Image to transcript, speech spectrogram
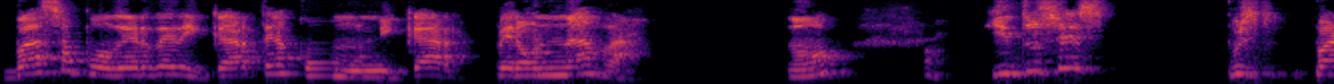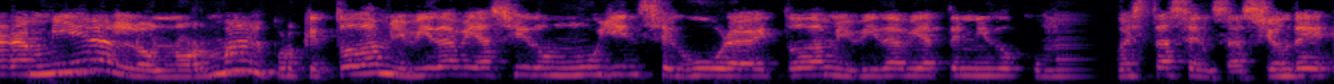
vas a poder dedicarte a comunicar, pero nada, ¿no? Y entonces, pues para mí era lo normal, porque toda mi vida había sido muy insegura y toda mi vida había tenido como esta sensación de,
